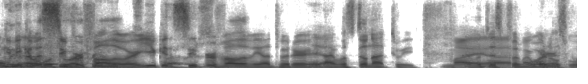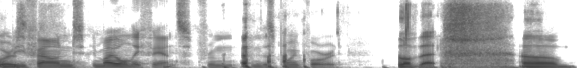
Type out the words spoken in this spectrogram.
only become a available to our super follower. You can super follow me on Twitter, and I will still not tweet. my, will just uh, my Wordle winners will be found in my OnlyFans from, from this point forward. Love that. Um,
